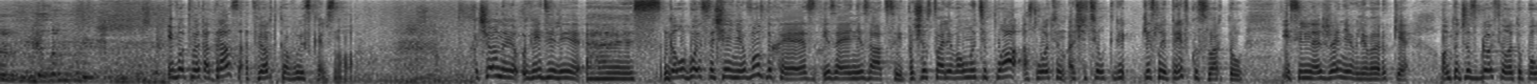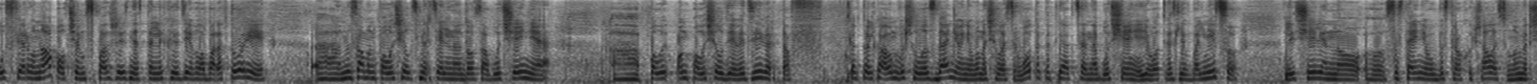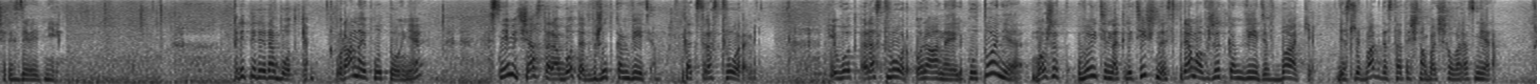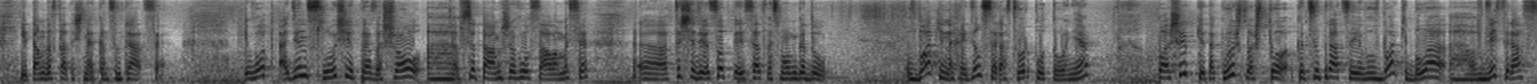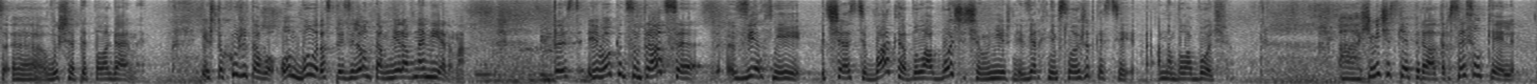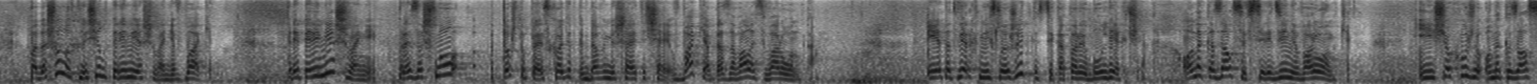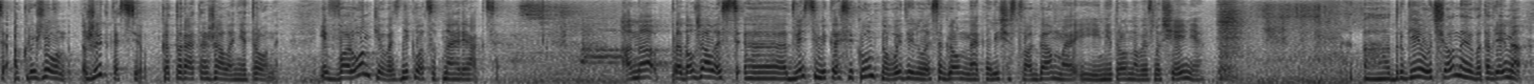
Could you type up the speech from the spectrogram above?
И вот в этот раз отвертка выскользнула. Ученые увидели э, голубое свечение воздуха из-за ионизации, почувствовали волну тепла, а Слотин ощутил кислый привкус во рту и сильное жжение в левой руке. Он тут же сбросил эту полусферу на пол, чем спас жизни остальных людей в лаборатории, э, но сам он получил смертельную дозу облучения. Э, он получил 9 зивертов. Как только он вышел из здания, у него началась рвота, как реакция на облучение. Его отвезли в больницу, лечили, но э, состояние его быстро ухудшалось, он умер через 9 дней. При переработке урана и плутония с ними часто работает в жидком виде, как с растворами. И вот раствор урана или плутония может выйти на критичность прямо в жидком виде, в баке, если бак достаточно большого размера, и там достаточная концентрация. И вот один случай произошел э, все там же, в Лос-Аламосе, э, в 1958 году. В баке находился раствор плутония. По ошибке так вышло, что концентрация его в баке была э, в 200 раз э, выше предполагаемой. И что хуже того, он был распределен там неравномерно. То есть его концентрация в верхней части бака была больше, чем в нижней. В верхнем слое жидкости она была больше. А химический оператор Сесил Келли подошел и включил перемешивание в баке. При перемешивании произошло то, что происходит, когда вы мешаете чай. В баке образовалась воронка. И этот верхний слой жидкости, который был легче, он оказался в середине воронки. И еще хуже, он оказался окружен жидкостью, которая отражала нейтроны. И в воронке возникла цепная реакция. Она продолжалась э, 200 микросекунд, но выделилось огромное количество гамма и нейтронного излучения. А, другие ученые в это время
